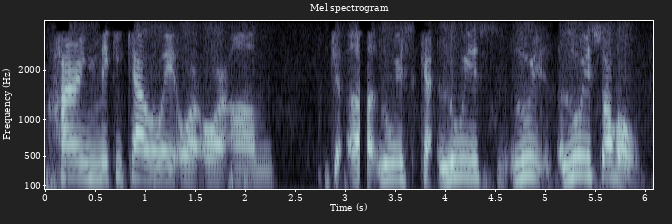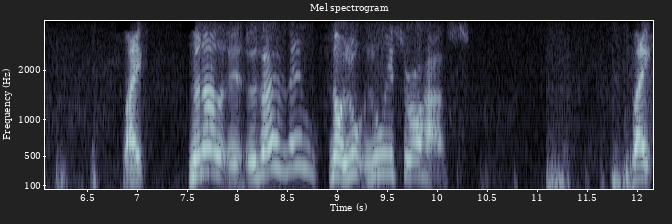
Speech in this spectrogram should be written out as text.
hiring Mickey Callaway or or um uh, Luis Luis Luis Luis Soho. Like no no is that his name? No Lu, Luis Rojas. Like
